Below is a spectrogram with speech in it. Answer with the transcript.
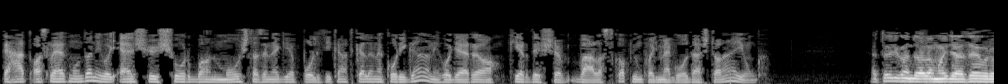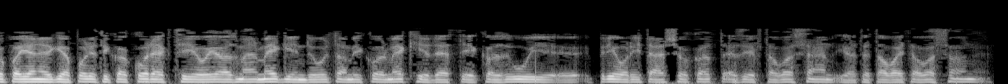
Tehát azt lehet mondani, hogy elsősorban most az energiapolitikát kellene korrigálni, hogy erre a kérdésre választ kapjunk, vagy megoldást találjunk? Hát úgy gondolom, hogy az európai energiapolitika korrekciója az már megindult, amikor meghirdették az új prioritásokat ezért tavaszán, illetve tavaly tavaszon,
